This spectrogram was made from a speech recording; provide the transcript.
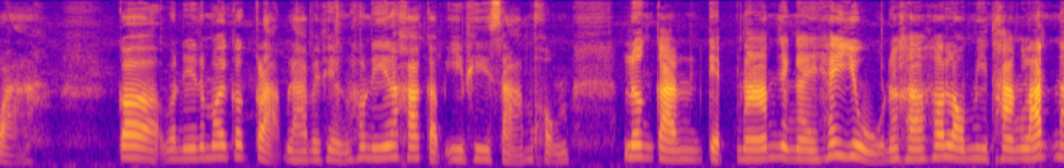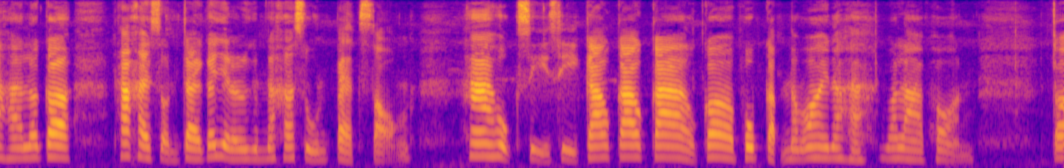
ว่าๆ ก็วันนี้น้ำม้อยก็กราบลาไปเพียงเท่านี้นะคะ กับ EP 3 ของเรื่องการเก็บน้ำยังไงให้อยู่นะคะถ้าเรามีทางลัดนะคะ แล้วก็ถ้าใครสนใจก็อย่าลืมนะคะ 082 5644999 ก็พบกับน้ำอ้อยนะคะวลาพรก็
